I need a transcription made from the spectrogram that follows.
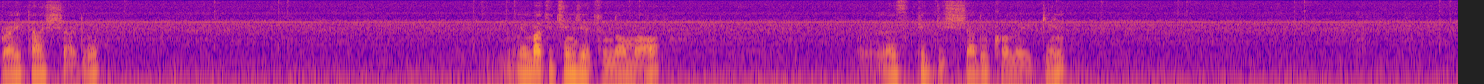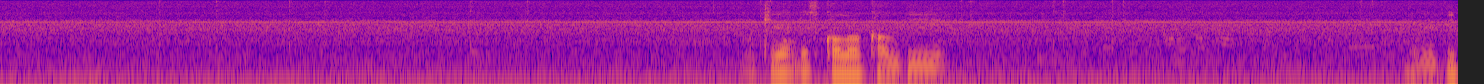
brighter shadow. Remember to change it to normal. Let's pick the shadow color again. Okay this color can be bit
